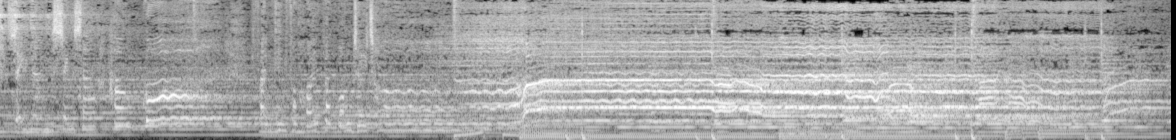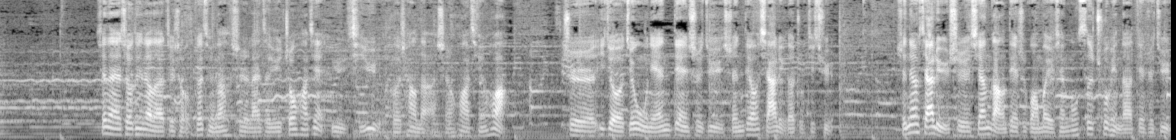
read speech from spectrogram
谁能承受后果？翻天覆海不枉最初。现在收听到的这首歌曲呢，是来自于周华健与齐豫合唱的《神话情话》，是一九九五年电视剧《神雕侠侣》的主题曲。《神雕侠侣》是香港电视广播有限公司出品的电视剧，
